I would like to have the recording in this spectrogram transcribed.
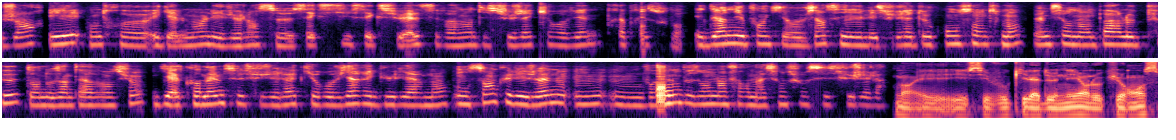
genre et contre également les violences sexy sexuelles. C'est vraiment des sujets qui reviennent très très souvent. Et dernier point qui revient, c'est les sujets de consentement. Même si on en parle peu dans nos interventions, il y a quand même ce sujet-là qui revient régulièrement. On sent que les jeunes ont, vraiment besoin d'informations sur ces sujets-là. Bon, et c'est vous qui l'a donné, en l'occurrence,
